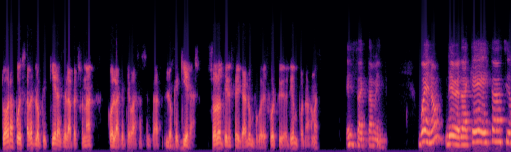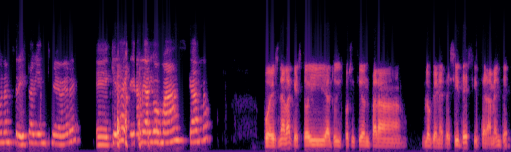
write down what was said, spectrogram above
Tú ahora puedes saber lo que quieras de la persona con la que te vas a sentar, lo que quieras. Solo tienes que dedicarle un poco de esfuerzo y de tiempo, nada más. Exactamente. Bueno, de verdad que esta ha sido una entrevista bien chévere. Eh, ¿Quieres agregarle algo más, Carlos? Pues nada, que estoy a tu disposición para lo que necesites, sinceramente.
